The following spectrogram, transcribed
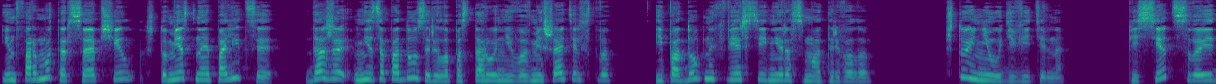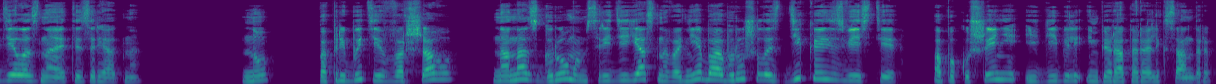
Информатор сообщил, что местная полиция даже не заподозрила постороннего вмешательства и подобных версий не рассматривала. Что и неудивительно. Песец свое дело знает изрядно. Но по прибытии в Варшаву на нас громом среди ясного неба обрушилось дикое известие о покушении и гибели императора Александра.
